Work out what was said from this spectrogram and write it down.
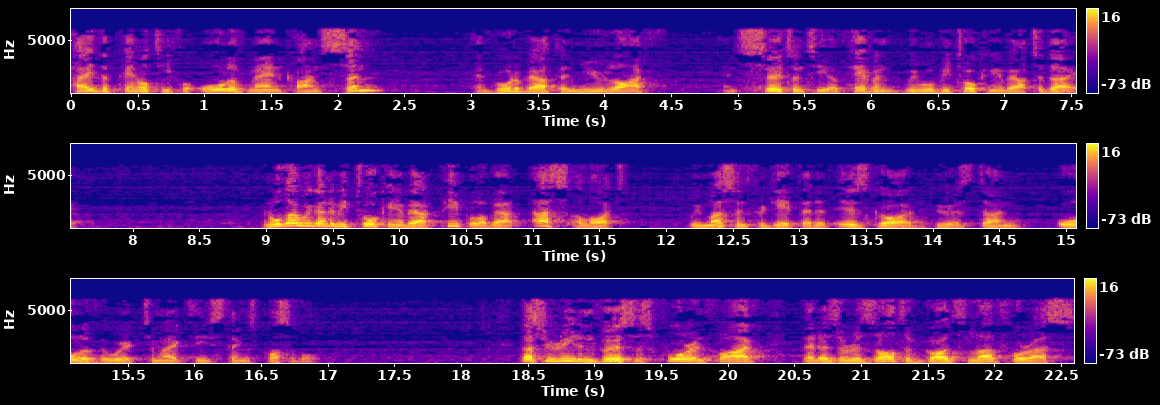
paid the penalty for all of mankind's sin and brought about the new life and certainty of heaven we will be talking about today. And although we're going to be talking about people, about us a lot, we mustn't forget that it is God who has done all of the work to make these things possible. Thus we read in verses 4 and 5 that as a result of God's love for us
